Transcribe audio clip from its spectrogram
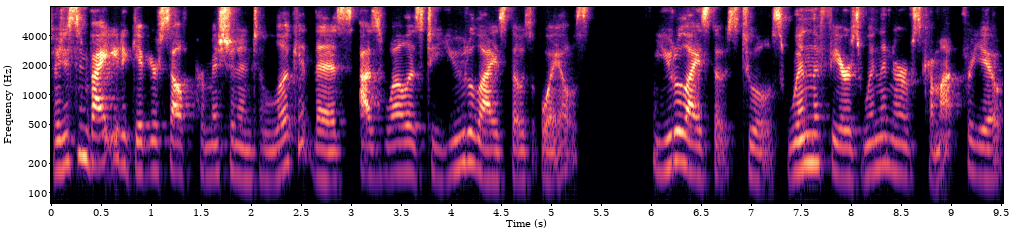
So I just invite you to give yourself permission and to look at this as well as to utilize those oils, utilize those tools when the fears, when the nerves come up for you,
